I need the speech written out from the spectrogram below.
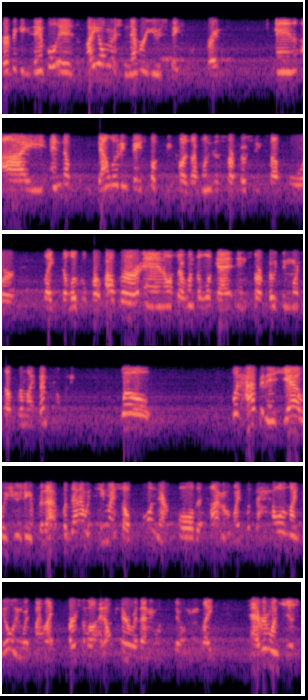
Perfect example is I almost never use Facebook, right? And I end up downloading Facebook because I wanted to start posting stuff for like the local pro helper, and also I want to look at and start posting more stuff for my fence company. Well, what happened is, yeah, I was using it for that, but then I would see myself on there all the time. I'm like, what the hell am I doing with my life? First of all, I don't care what anyone's doing. Like, everyone's just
